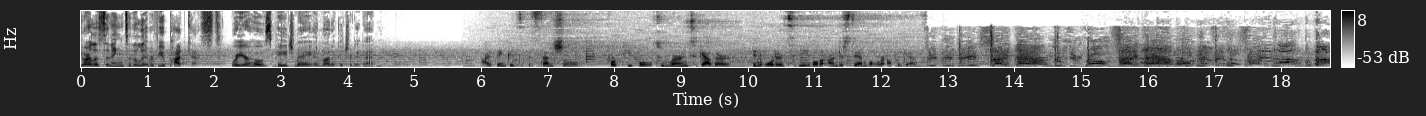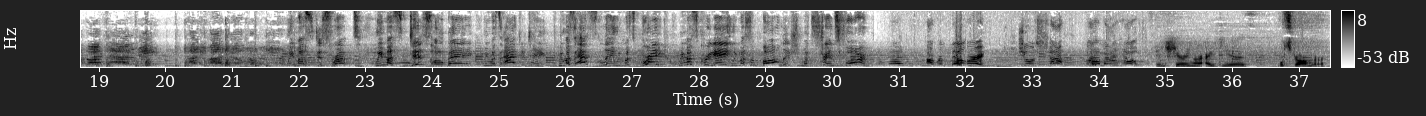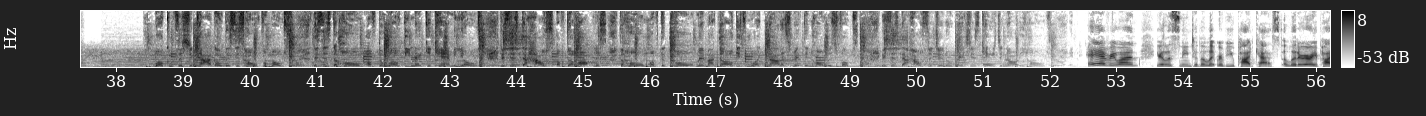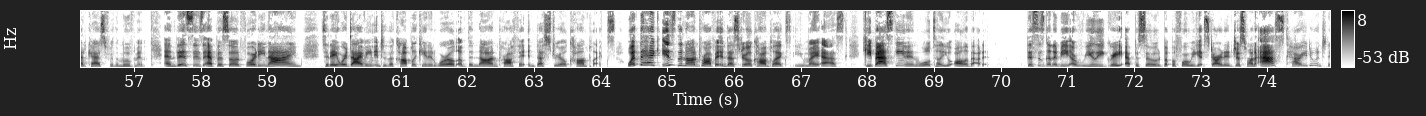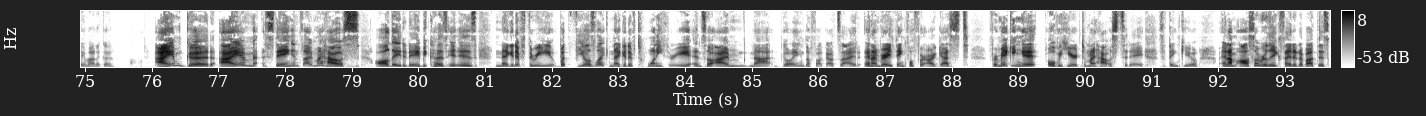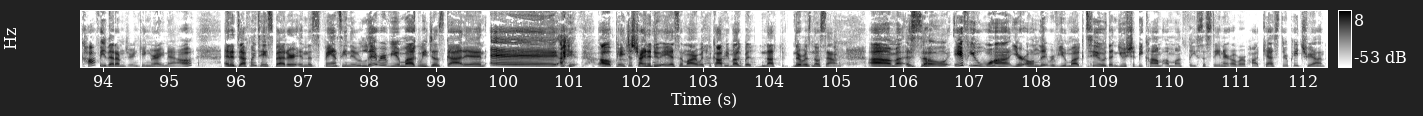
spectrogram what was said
You're listening to the Lit Review Podcast. We're your hosts, Page May and Monica Trinidad. I think it's essential for people to learn together in order to be able to understand what we're up against. CPD, shut it down! Losing pro, shut it down! We must disrupt. We must disobey. We must agitate. We must escalate. We must break. We must create. We must abolish. We must transform. I remember it. She was shot by my house. In sharing our ideas, we're stronger. Welcome to Chicago, this is home for most. This is the home of the wealthy making cameos. This is the house of the heartless, the home of the cold. Man, my dog gets more acknowledgement than homeless folks. This is the house of generations caged in arty homes. Hey everyone, you're listening to the Lit Review Podcast, a literary podcast for the movement. And this is episode 49. Today we're diving into the complicated world of the nonprofit industrial complex. What the heck is the nonprofit industrial complex, you might ask? Keep asking and we'll tell you all about it. This is going to be a really great episode, but before we get started, just want to ask, how are you doing today, Monica? I am good. I am staying inside my house all day today because it is negative three, but feels like negative 23. And so I'm not going the fuck outside. And I'm very thankful for our guest for making it over here to my house today. So thank you. And I'm also really excited about this coffee that I'm drinking right now. And it definitely tastes better in this fancy new lit review mug we just got in. Hey! I, oh, Page is trying to do ASMR with the coffee mug, but not, there was no sound. Um, so if you want your own lit review mug too, then you should become a monthly sustainer of our podcast through Patreon.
